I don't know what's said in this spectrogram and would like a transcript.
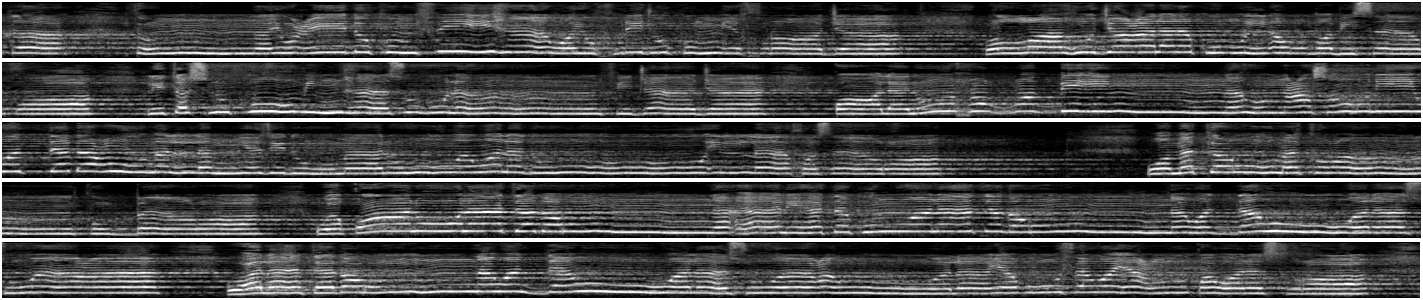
نباتا ثم يعيدكم فيها ويخرجكم إخراجا. والله جعل لكم الأرض بساطا لتسلكوا منها سبلا فجاجا. قال نوح رب إنهم عصوني واتبعوا من لم يزده ماله وولده إلا خسارا. ومكروا مكرا كبارا وقالوا لا تذرن آلهتكم ولا تذرن ودا ولا سواعا ولا تذرن ودا ولا سواعا ولا يغوث ويعوق ونسرا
